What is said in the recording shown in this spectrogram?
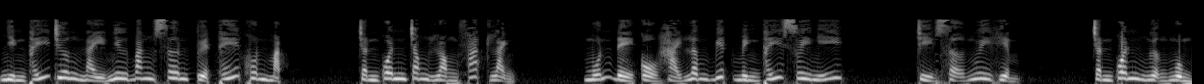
Nhìn thấy chương này như băng sơn tuyệt thế khuôn mặt. Trần quân trong lòng phát lạnh. Muốn để cổ hải lâm biết mình thấy suy nghĩ. Chỉ sợ nguy hiểm. Trần quân ngượng ngùng.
